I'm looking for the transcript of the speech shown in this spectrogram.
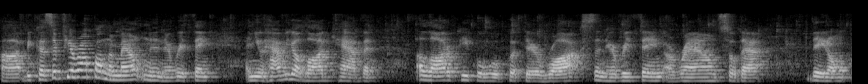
uh, because if you're up on the mountain and everything, and you have your log cabin, a lot of people will put their rocks and everything around so that they don't,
